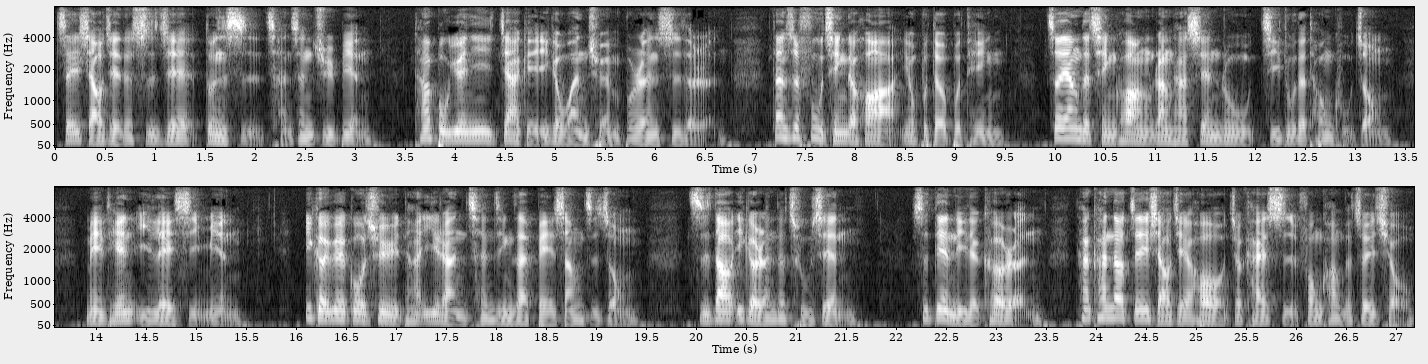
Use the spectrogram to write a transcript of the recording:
，J 小姐的世界顿时产生巨变。她不愿意嫁给一个完全不认识的人，但是父亲的话又不得不听。这样的情况让她陷入极度的痛苦中，每天以泪洗面。一个月过去，她依然沉浸在悲伤之中。直到一个人的出现，是店里的客人。他看到 J 小姐后，就开始疯狂的追求。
